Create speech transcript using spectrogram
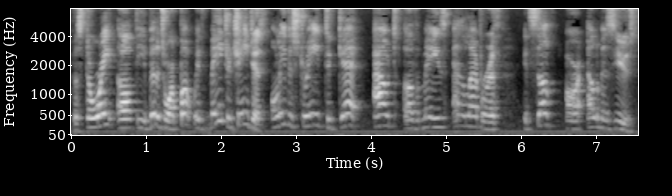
The story of the Minotaur, but with major changes. Only the strain to get out of the maze and the labyrinth itself are elements used.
